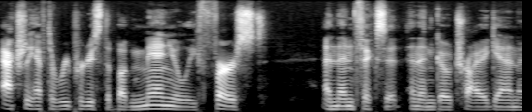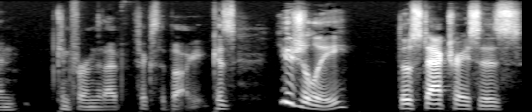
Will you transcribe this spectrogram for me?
actually have to reproduce the bug manually first and then fix it and then go try again and confirm that I've fixed the bug. Because usually those stack traces,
